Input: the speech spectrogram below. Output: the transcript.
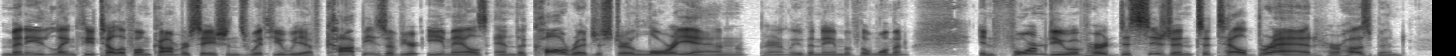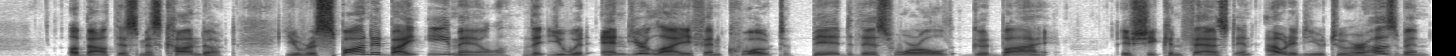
many lengthy telephone conversations with you. We have copies of your emails and the call register. Lori Anne, apparently the name of the woman, informed you of her decision to tell Brad, her husband, about this misconduct. You responded by email that you would end your life and, quote, bid this world goodbye if she confessed and outed you to her husband.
